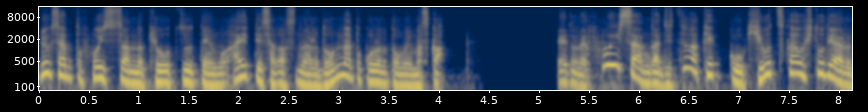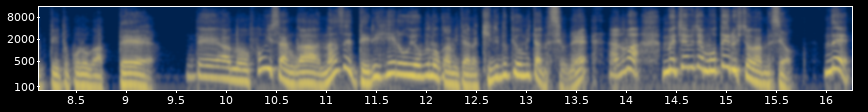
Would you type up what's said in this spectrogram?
ろゆきさんとホイさんの共通点をあえて探すならどんなところだと思いますか？えっ、ー、とね、ホイさんが実は結構気を使う人であるっていうところがあって、で、あの、フォイさんがなぜデリヘルを呼ぶのかみたいな切り抜きを見たんですよね。あの、まあ、めちゃめちゃモテる人なんですよ。で、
